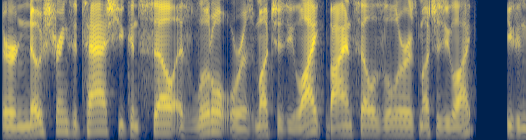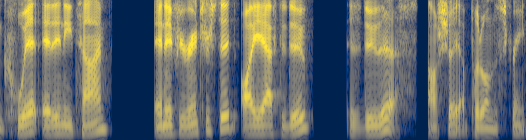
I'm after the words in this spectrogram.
There are no strings attached. You can sell as little or as much as you like, buy and sell as little or as much as you like. You can quit at any time. And if you're interested, all you have to do is do this. I'll show you. I'll put it on the screen.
